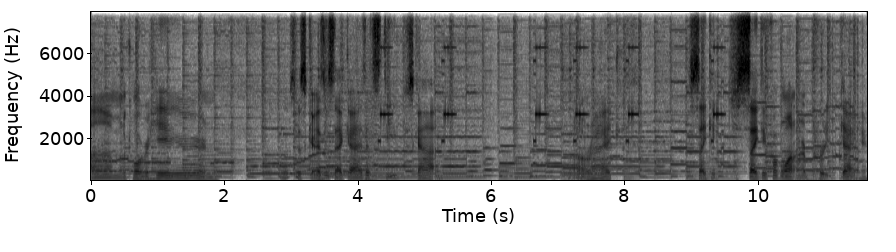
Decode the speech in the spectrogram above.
Um, I'm gonna come over here and who's this guy? Is this that guy? Is that Steve Scott? Alright. Psychic psychic Pokemon are pretty get out here.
